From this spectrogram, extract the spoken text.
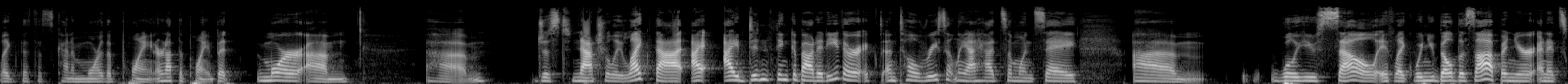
like that's kind of more the point or not the point, but more um um just naturally like that. I, I didn't think about it either until recently. I had someone say, um, will you sell if like when you build this up and you're and it's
